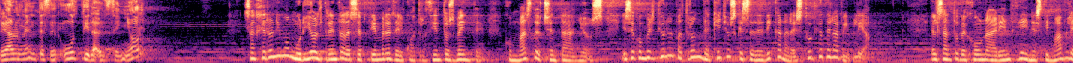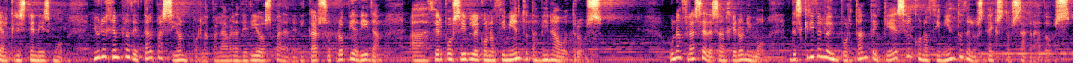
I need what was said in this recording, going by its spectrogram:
realmente ser útil al Señor. San Jerónimo murió el 30 de septiembre del 420, con más de 80 años, y se convirtió en el patrón de aquellos que se dedican al estudio de la Biblia. El santo dejó una herencia inestimable al cristianismo y un ejemplo de tal pasión por la palabra de Dios para dedicar su propia vida a hacer posible el conocimiento también a otros. Una frase de San Jerónimo describe lo importante que es el conocimiento de los textos sagrados.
